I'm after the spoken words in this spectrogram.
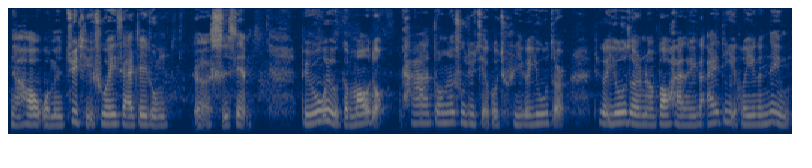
然后我们具体说一下这种呃实现，比如我有一个 model，它装的数据结构就是一个 user，这个 user 呢包含了一个 ID 和一个 name，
